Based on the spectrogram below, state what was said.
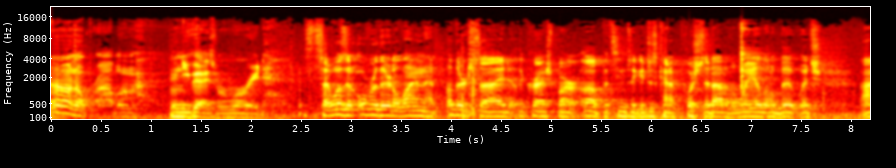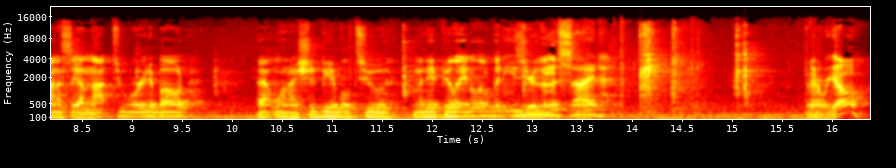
Oh, no problem. And you guys were worried. Since I wasn't over there to line that other side of the crash bar up, it seems like it just kind of pushed it out of the way a little bit, which honestly I'm not too worried about. That one I should be able to manipulate a little bit easier than this side. There we go.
